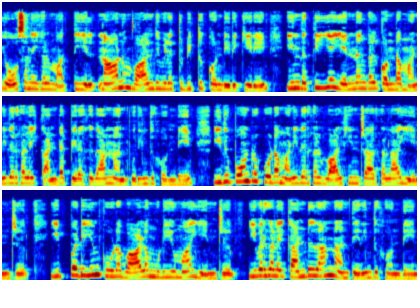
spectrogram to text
யோசனைகள் மத்தியில் நானும் வாழ்ந்துவிட துடித்து கொண்டிருக்கிறேன். இந்த தீய எண்ணங்கள் கொண்ட மனிதர்களை கண்ட பிறகுதான் நான் புரிந்து கொண்டேன். இது போன்று கூட மனிதர்கள் வாழ்கின்றார்களா என்று இப்படியும் கூட வாழ முடியுமா என்று இவர்களை கண்டுதான் நான் தெரிந்து கொண்டேன்.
